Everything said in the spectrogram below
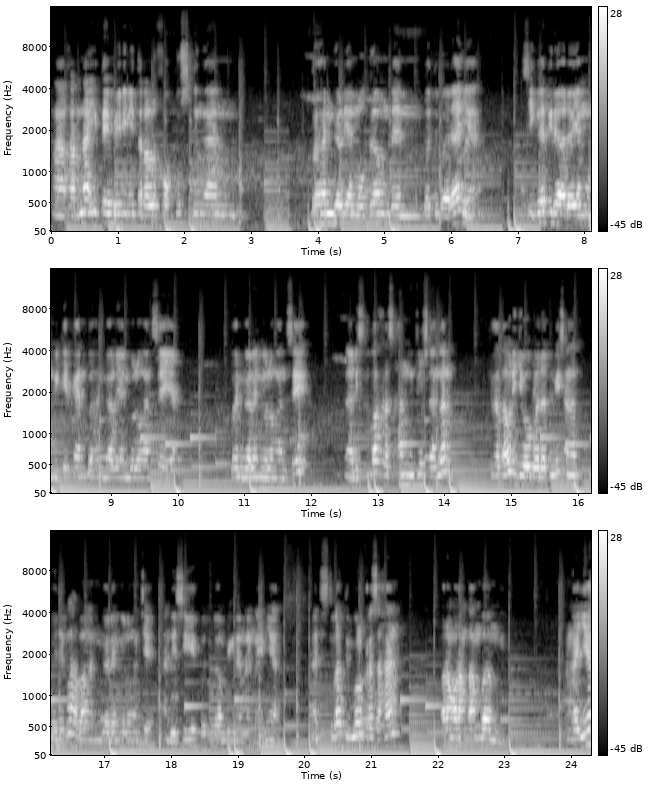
Nah, karena ITB ini terlalu fokus dengan bahan galian logam dan batu baranya, sehingga tidak ada yang memikirkan bahan galian golongan C ya. Bahan galian golongan C, nah di situlah keresahan muncul. Sedangkan kita tahu di Jawa Barat ini sangat banyaklah bahan galian golongan C, andesit, batu gamping dan lain-lainnya. Nah di situlah timbul keresahan orang-orang tambang. Gitu. Makanya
